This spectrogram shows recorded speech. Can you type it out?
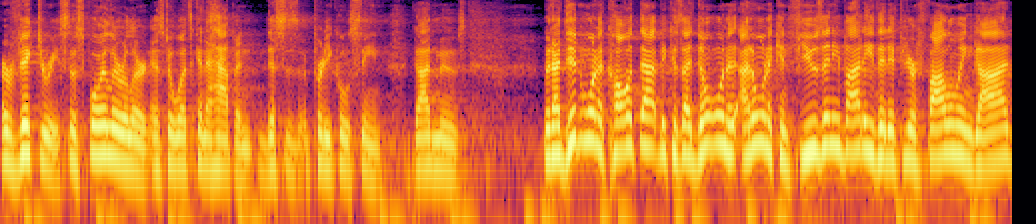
or victory. So, spoiler alert as to what's going to happen. This is a pretty cool scene. God moves. But I didn't want to call it that because I don't want to, I don't want to confuse anybody that if you're following God,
